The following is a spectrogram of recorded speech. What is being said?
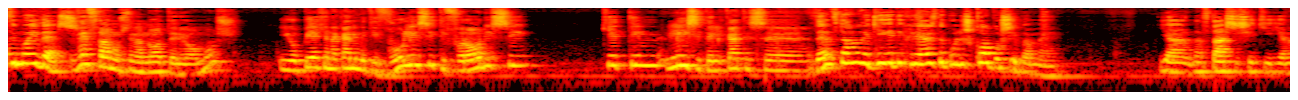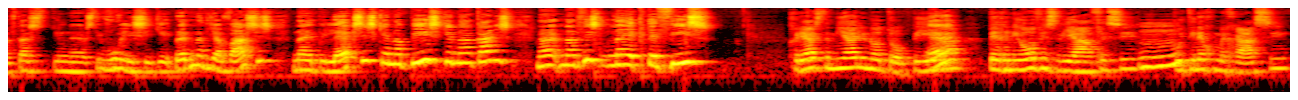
θυμοειδές. Δεν φτάνουν στην ανώτερη όμως, η οποία έχει να κάνει με τη βούληση, τη φρόνηση και την λύση τελικά της... ε, Δεν φτάνουν εκεί γιατί χρειάζεται πολύ σκόπος είπαμε. Για να φτάσεις εκεί, για να φτάσεις στην, ε, στη βούληση. Και πρέπει να διαβάσεις, να επιλέξεις και να πεις και να κάνεις, να, να έρθεις να εκτεθείς. Χρειάζεται μια άλλη νοοτροπία, Ε; παιγνιώδης διάθεση που την έχουμε χάσει.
